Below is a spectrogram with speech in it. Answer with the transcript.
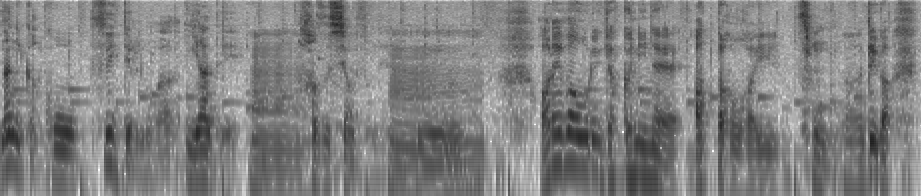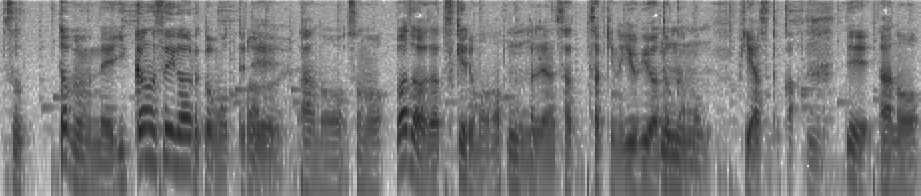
何かこうついてるのが嫌でうんうん。外しちゃうんですよね、うーんあれは俺逆にねあった方がいい、そうていうかそう多分ね一貫性があると思ってて、はいあのそのわざわざつけるもの、うん。あれだねささっきの指輪とかも、うん。ピアスとか、うん。であの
